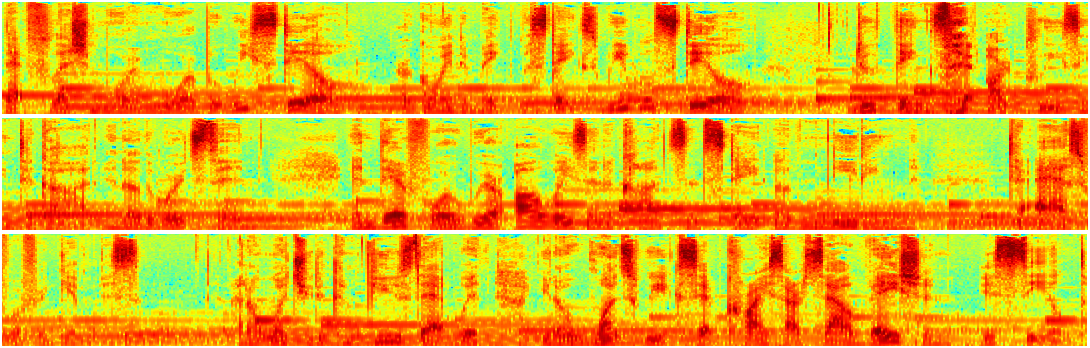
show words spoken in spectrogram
that flesh more and more, but we still are going to make mistakes. We will still do things that aren't pleasing to God, in other words, sin. And therefore, we're always in a constant state of needing to ask for forgiveness. I don't want you to confuse that with, you know, once we accept Christ, our salvation is sealed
